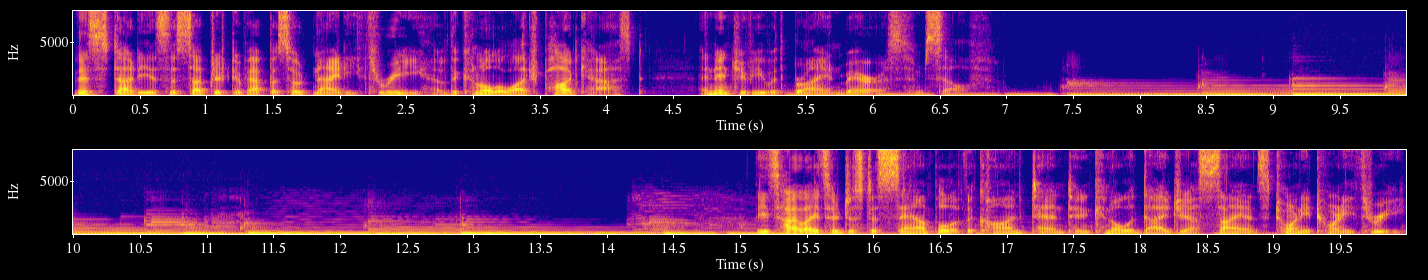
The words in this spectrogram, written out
This study is the subject of episode 93 of the Canola Watch podcast, an interview with Brian Beres himself. These highlights are just a sample of the content in Canola Digest Science 2023.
